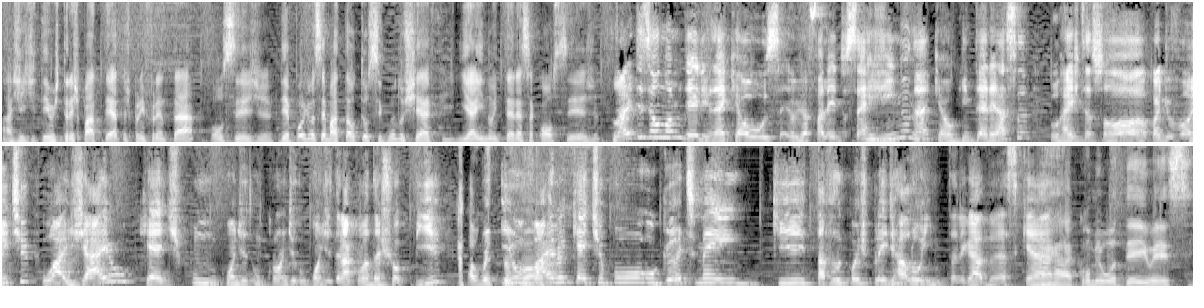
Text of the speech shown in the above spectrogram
A gente tem os três patetas para enfrentar, ou seja, depois de você matar o teu segundo chefe, e aí não interessa qual seja. Vai dizer o nome dele, né? Que é o. Eu já falei do Serginho, né? Que é o que interessa. O resto é só coadjuvante. O Agile, que é tipo um conde, um conde, o Conde Drácula da Shopee. Muito e bom. o Violent, que é tipo o Gutsman que tá fazendo cosplay de Halloween, tá ligado? Essa que é. Ah, como eu odeio esse.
